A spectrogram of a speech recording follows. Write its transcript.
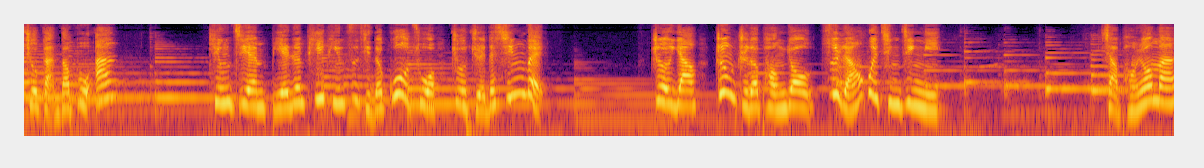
就感到不安，听见别人批评自己的过错就觉得欣慰，这样正直的朋友自然会亲近你。小朋友们，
